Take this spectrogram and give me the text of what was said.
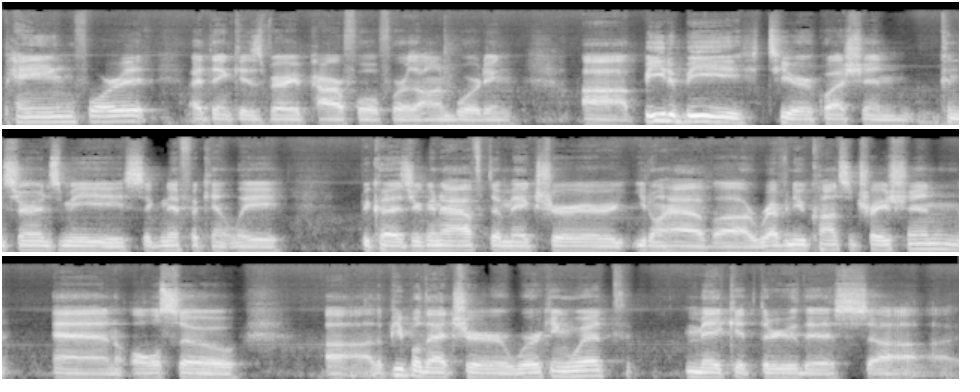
paying for it, I think is very powerful for the onboarding. Uh, B2B to your question concerns me significantly because you're going to have to make sure you don't have uh, revenue concentration and also uh, the people that you're working with make it through this uh,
